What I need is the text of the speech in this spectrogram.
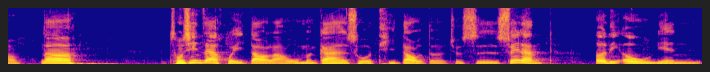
好，那重新再回到了我们刚才所提到的，就是虽然二零二五年。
